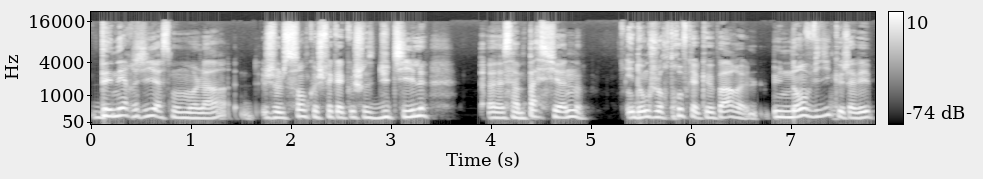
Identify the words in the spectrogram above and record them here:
d'énergie à ce moment-là. Je sens que je fais quelque chose d'utile, euh, ça me passionne, et donc je retrouve quelque part une envie que j'avais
